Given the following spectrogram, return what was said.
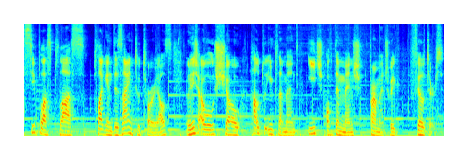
C++ plugin design tutorials in which I will show how to implement each of the mentioned parametric filters.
